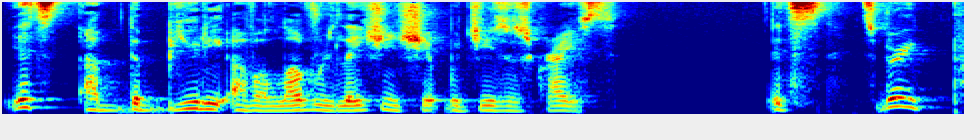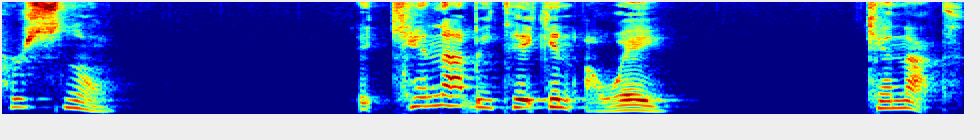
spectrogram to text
It's the beauty of a love relationship with Jesus Christ. It's, it's very personal. It cannot be taken away. Cannot.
